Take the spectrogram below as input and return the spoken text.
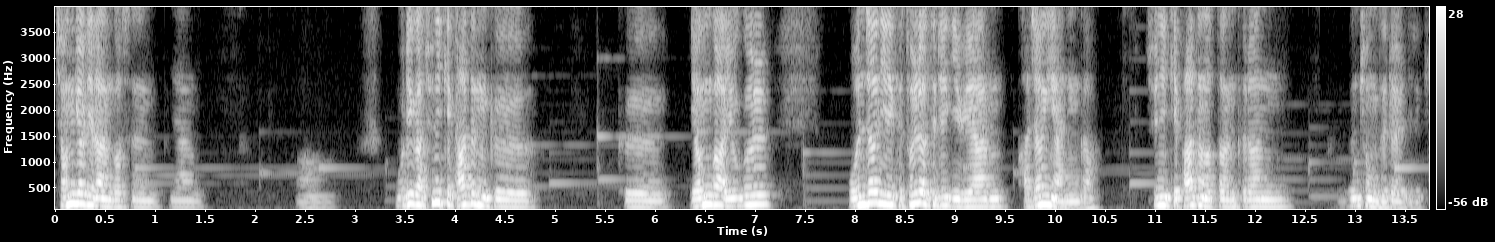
정결이라는 것은 그냥, 어, 우리가 주님께 받은 그, 그 영과 육을 온전히 이렇게 돌려드리기 위한 과정이 아닌가. 주님께 받은 어떤 그런 은총들을 이렇게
